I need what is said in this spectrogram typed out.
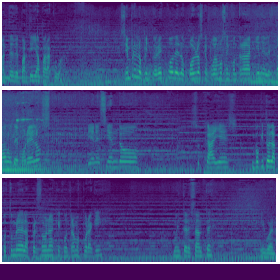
antes de partir ya para Cuba. Siempre lo pintoresco de los pueblos que podemos encontrar aquí en el estado de Morelos vienen siendo sus calles, un poquito de las costumbres de las personas que encontramos por aquí. Muy interesante. Y bueno,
